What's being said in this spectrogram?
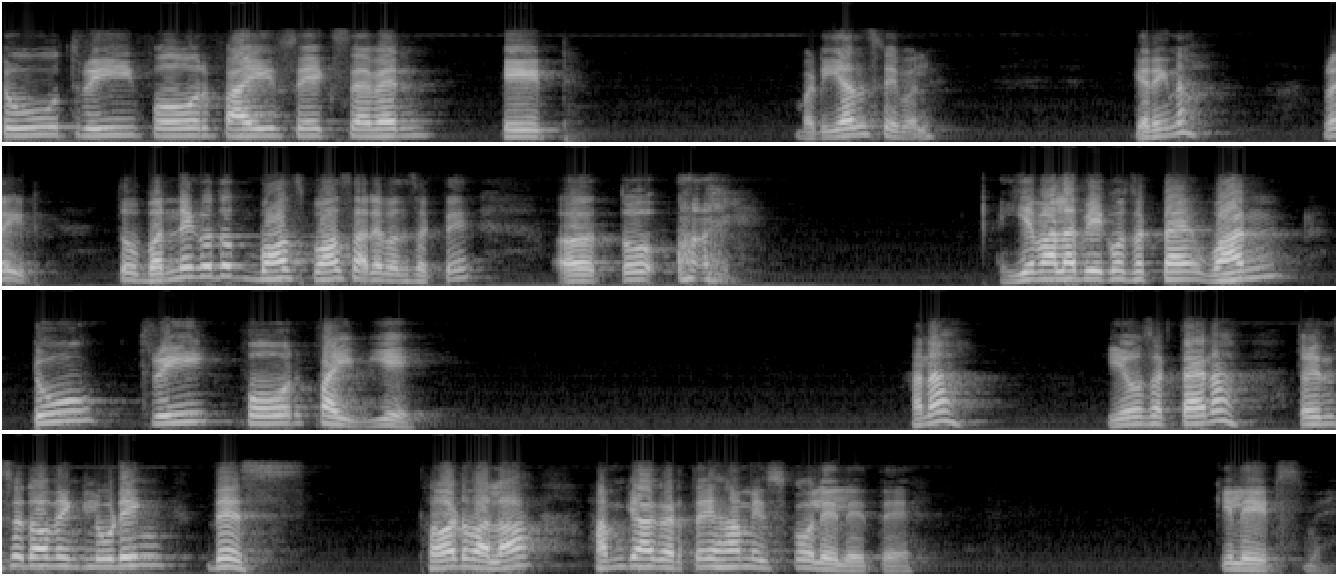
two three four five six seven eight but ये अनस्टेबल करेंगे ना? राइट तो बनने को तो बहुत बहुत सारे बन सकते हैं। तो ये वाला भी एक हो सकता है। One two three four five ये। है ना? ये हो सकता है ना? तो instead of including this third वाला, हम क्या करते हैं? हम इसको ले लेते हैं। किलेट्स में।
